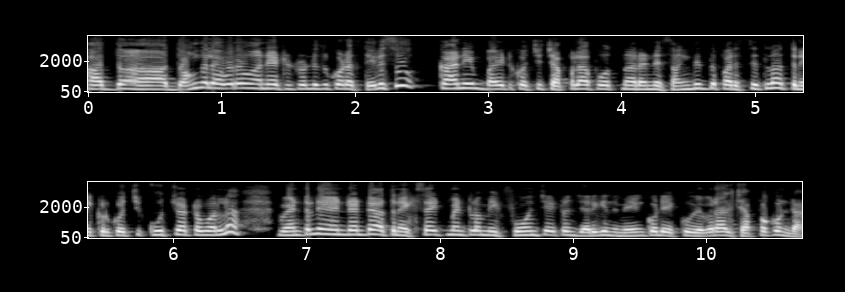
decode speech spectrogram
ఆ- దొ- ఆ దొంగలు ఎవరు అనేటటువంటిది కూడా తెలుసు. కానీ బయటకు వచ్చి చెప్పలేకపోతున్నారనే సందిగ్ధ పరిస్థితిలో అతను ఇక్కడికి వచ్చి కూర్చోవటం వల్ల వెంటనే ఏంటంటే అతను ఎక్సైట్మెంట్లో మీకు ఫోన్ చేయడం జరిగింది. మేము కూడా ఎక్కువ వివరాలు చెప్పకుండా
